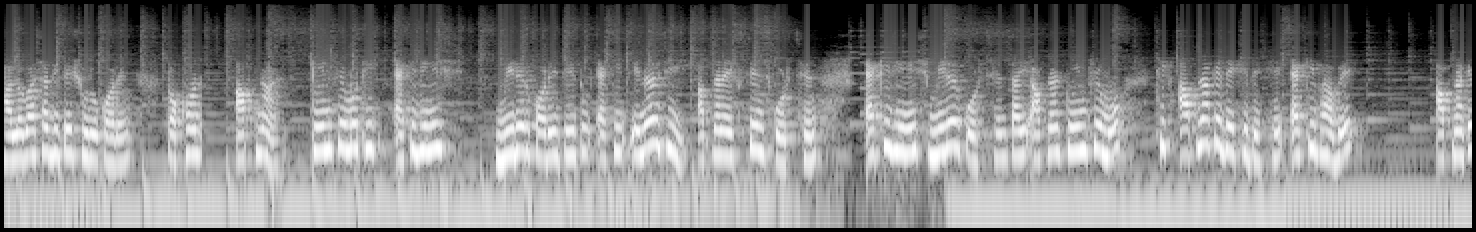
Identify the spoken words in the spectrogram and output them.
ভালোবাসা দিতে শুরু করেন, তখন আপনার টুইন ফ্লেমও ঠিক একই জিনিস মিরর করে, যেহেতু একই এনার্জি আপনারা এক্সচেঞ্জ করছেন, একই জিনিস মিরর করছেন, তাই আপনার টুইন ফ্লেমও ঠিক আপনাকে দেখে দেখে একইভাবে আপনাকে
